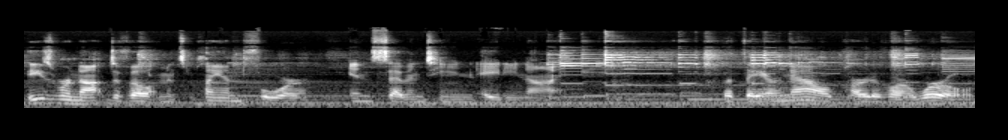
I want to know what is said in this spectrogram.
these were not developments planned for in 1789, but they are now part of our world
